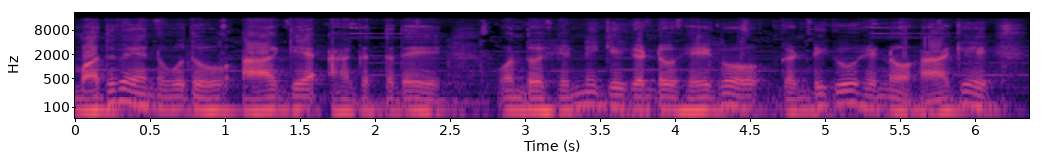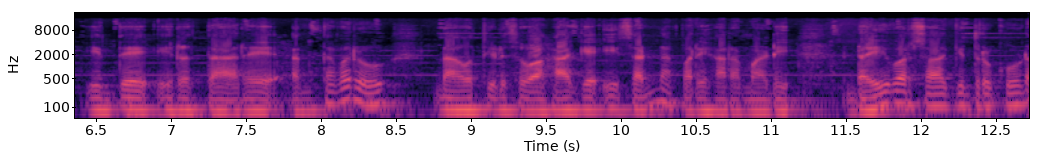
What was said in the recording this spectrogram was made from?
ಮದುವೆ ಎನ್ನುವುದು ಹಾಗೆ ಆಗುತ್ತದೆ. ಒಂದು ಹೆಣ್ಣಿಗೆ ಗಂಡು ಹೇಗೋ ಗಂಡಿಗೂ ಹೆಣ್ಣು ಹಾಗೆ ಇದ್ದೇ ಇರುತ್ತಾರೆ ಅಂತವರು ನಾವು ತಿಳಿಸುವ ಹಾಗೆ ಈ ಸಣ್ಣ ಪರಿಹಾರ ಮಾಡಿ ಡೈವರ್ಸ್ ಆಗಿದ್ದರೂ ಕೂಡ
